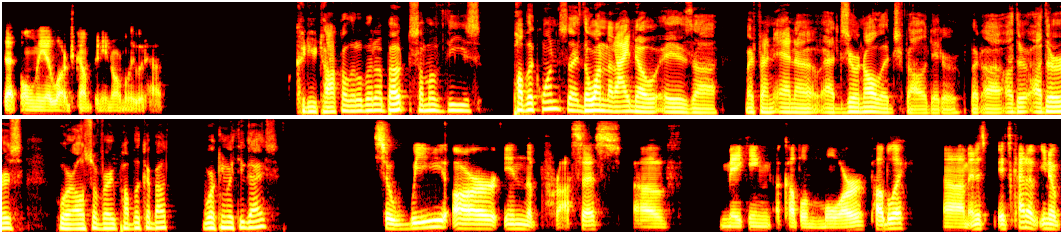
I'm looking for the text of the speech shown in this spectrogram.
that only a large company normally would have. Could you talk a little bit about some of these public ones? The one that I know is uh, my friend Anna at Zero Knowledge Validator, but uh, are there others who are also very public about working with you guys? So we are in the process of making a couple more public, um, and it's it's kind of you know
